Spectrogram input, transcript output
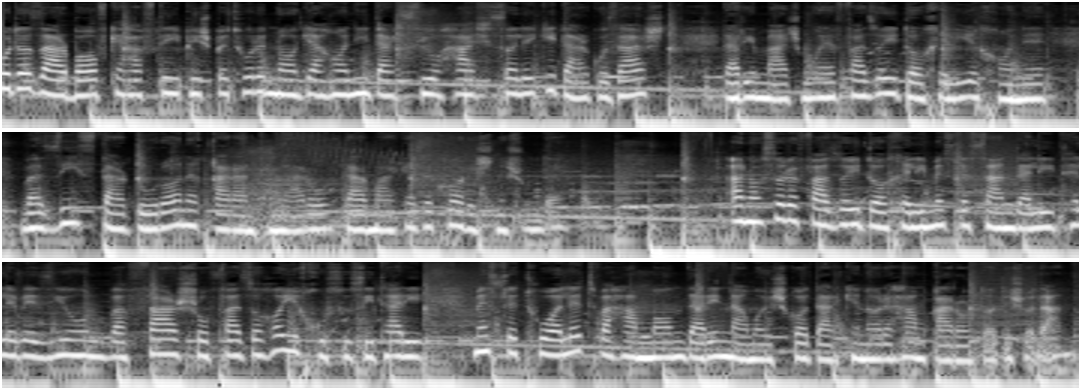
هدا زرباف که هفته پیش به طور ناگهانی در 38 سالگی درگذشت در این مجموعه فضای داخلی خانه و زیست در دوران قرنطینه رو در مرکز کارش نشونده. عناصر فضای داخلی مثل صندلی، تلویزیون و فرش و فضاهای خصوصی تری مثل توالت و حمام در این نمایشگاه در کنار هم قرار داده شدند.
